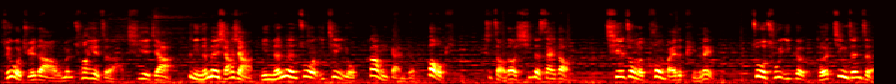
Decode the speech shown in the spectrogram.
所以我觉得啊，我们创业者啊，企业家，你能不能想想，你能不能做一件有杠杆的爆品？是找到新的赛道，切中了空白的品类，做出一个和竞争者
